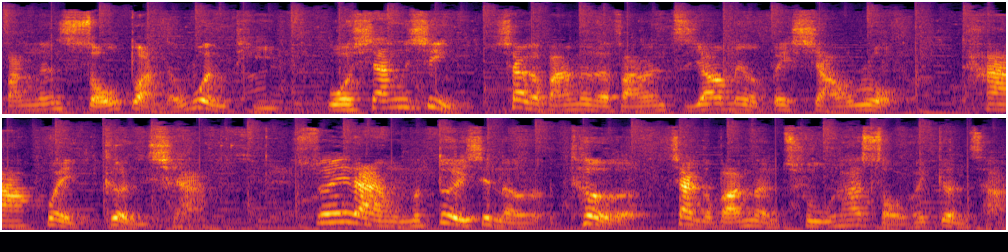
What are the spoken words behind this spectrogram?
凡恩手短的问题，我相信下个版本的凡恩只要没有被削弱，他会更强。虽然我们对线的特尔下个版本出，他手会更长，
